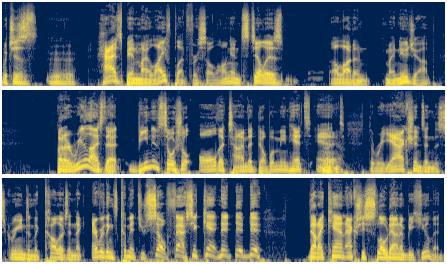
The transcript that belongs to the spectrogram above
which is Mm-hmm. has been my lifeblood for so long and still is a lot in my new job. But I realized that being in social all the time, the dopamine hits and Yeah. the reactions and the screens and the colors and like everything's coming at you so fast you can't that I can't actually slow down and be human.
